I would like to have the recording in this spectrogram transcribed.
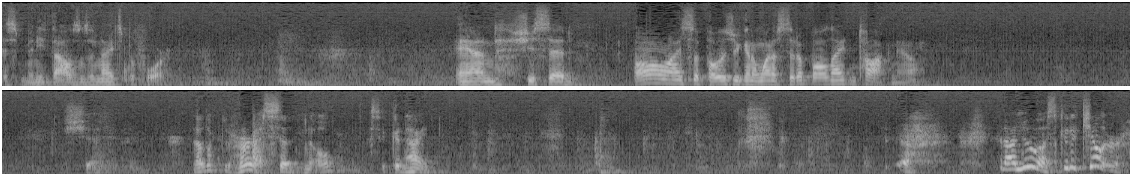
as many thousands of nights before. And she said, Oh, I suppose you're going to want to sit up all night and talk now. Shit. And I looked at her. I said, No. I said, Good night. And I knew I was going to kill her.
